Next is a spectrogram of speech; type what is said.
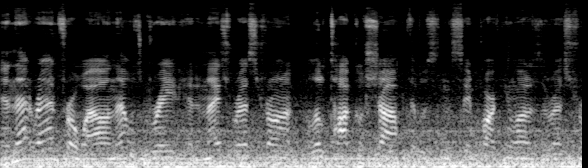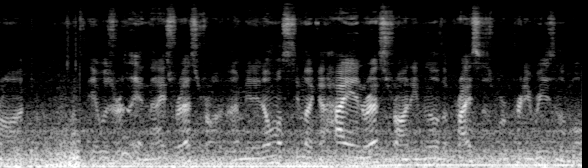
and that ran for a while, and that was great. Had a nice restaurant, a little taco shop that was in the same parking lot as the restaurant. It was really a nice restaurant. I mean, it almost seemed like a high-end restaurant, even though the prices were pretty reasonable.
